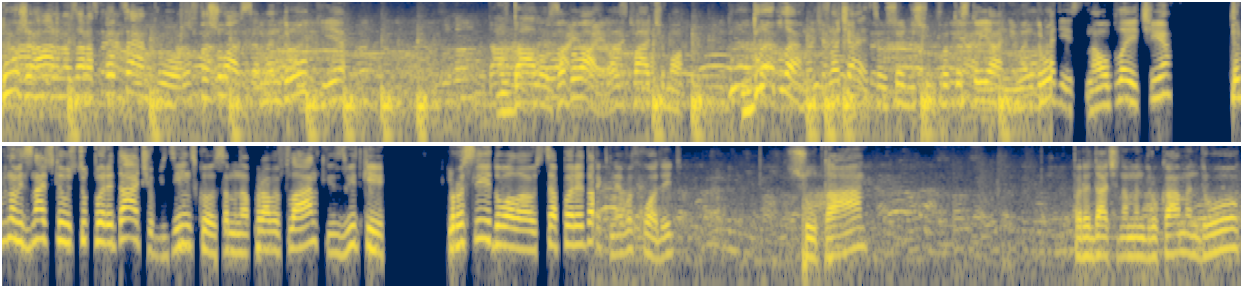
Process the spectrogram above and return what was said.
Дуже гарно зараз по центру розташувався Мендрук і вдало забиває. Ось бачимо. Дублем відзначається у сьогоднішньому протистоянні Мендрук на обличчі. Потрібно відзначити ось цю передачу Бідзінського саме на правий фланг, звідки прослідувала ось ця передача. Не виходить. Шута. Передача на Мендрука. Мендрук.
